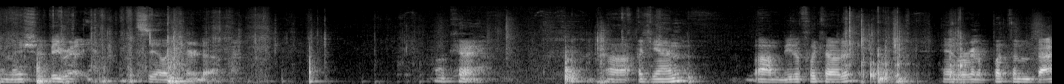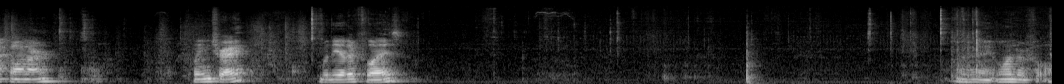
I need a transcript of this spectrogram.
And they should be ready. Let's see how they turned out. Okay. Uh, again, um, beautifully coated. And we're going to put them back on our clean tray with the other fillets. Alright, wonderful.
